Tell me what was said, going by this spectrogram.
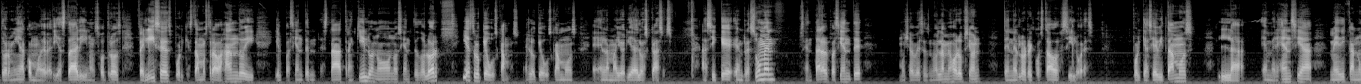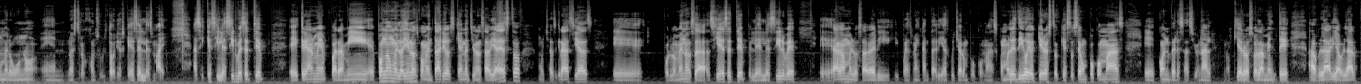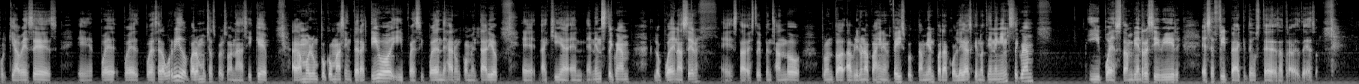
dormida como debería estar y nosotros felices porque estamos trabajando y, el paciente está tranquilo, no, no siente dolor y es lo que buscamos, es lo que buscamos en la mayoría de los casos. Así que en resumen, sentar al paciente muchas veces no es la mejor opción, tenerlo recostado sí lo es, porque así evitamos la emergencia médica número uno en nuestros consultorios, que es el desmayo. Así que si les sirve ese tip, eh, créanme, para mí, eh, pónganmelo ahí en los comentarios, Kenneth, yo no sabía esto, muchas gracias. Eh, por lo menos ah, si ese tip le, les sirve, háganmelo saber y, pues me encantaría escuchar un poco más. Como les digo, yo quiero esto que esto sea un poco más conversacional. No quiero solamente hablar y hablar porque a veces eh, puede, puede, puede, ser aburrido para muchas personas. Así que hagámoslo un poco más interactivo y pues si pueden dejar un comentario aquí en, en, Instagram, lo pueden hacer. Está, estoy pensando pronto abrir una página en Facebook también para colegas que no tienen Instagram y pues también recibir ese feedback de ustedes a través de eso.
